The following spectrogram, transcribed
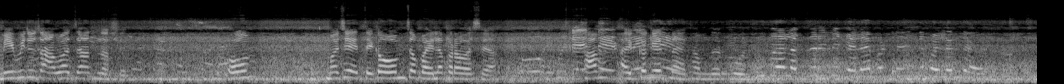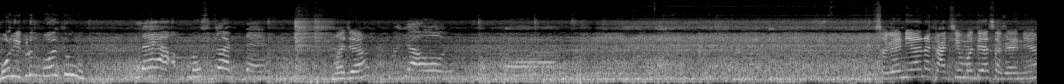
मे बी तुझा आवाज जात नसेल. ओम मजा येते का? ओमचा पहिला प्रवास आहे हा. थांब ऐकत येत नाही. थांब जर बोल. लक्झरीने गेलाय पण ट्रेनने पहिल्यांदा आहे. बोल इकडून बोल तू. लय मस्त वाटतंय. मजा? सगळ्यांनी या ना काचीमध्ये या सगळ्यांनी या.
